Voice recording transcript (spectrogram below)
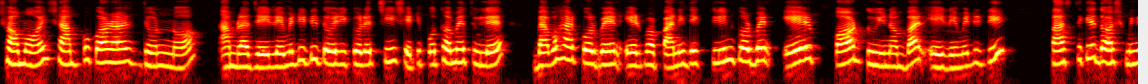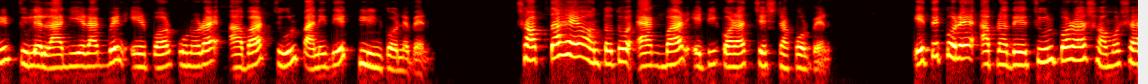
সময় শ্যাম্পু করার জন্য আমরা যে রেমেডিটি তৈরি করেছি, সেটি প্রথমে চুলে ব্যবহার করবেন, এরপর পানি দিয়ে ক্লিন করবেন, এরপর দুই নম্বর এই রেমেডিটি পাঁচ থেকে দশ মিনিট চুলে লাগিয়ে রাখবেন, এরপর পুনরায় আবার চুল পানি দিয়ে ক্লিন করে নেবেন। সপ্তাহে অন্তত একবার এটি করার চেষ্টা করবেন। এতে করে আপনাদের চুল পড়ার সমস্যা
